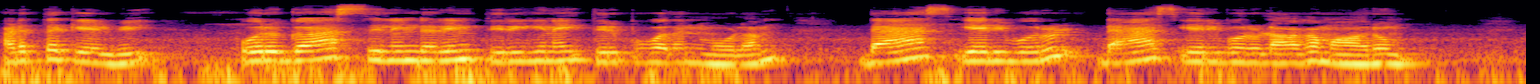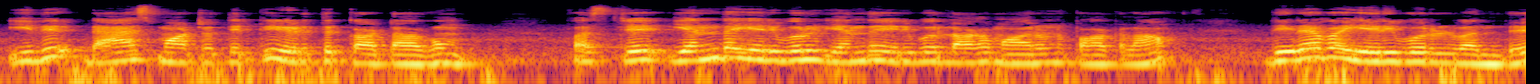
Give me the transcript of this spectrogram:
அடுத்த கேள்வி. ஒரு காஸ் சிலிண்டரின் திருகினை திருப்புவதன் மூலம் டேஸ் எரிபொருள் டேஸ் எரிபொருளாக மாறும். இது டேஸ் மாற்றத்திற்கு எடுத்துக்காட்டாகும். ஃபஸ்ட்டு எந்த எரிபொருள் எந்த எரிபொருளாக மாறும்னு பார்க்கலாம். திரவ எரிபொருள் வந்து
